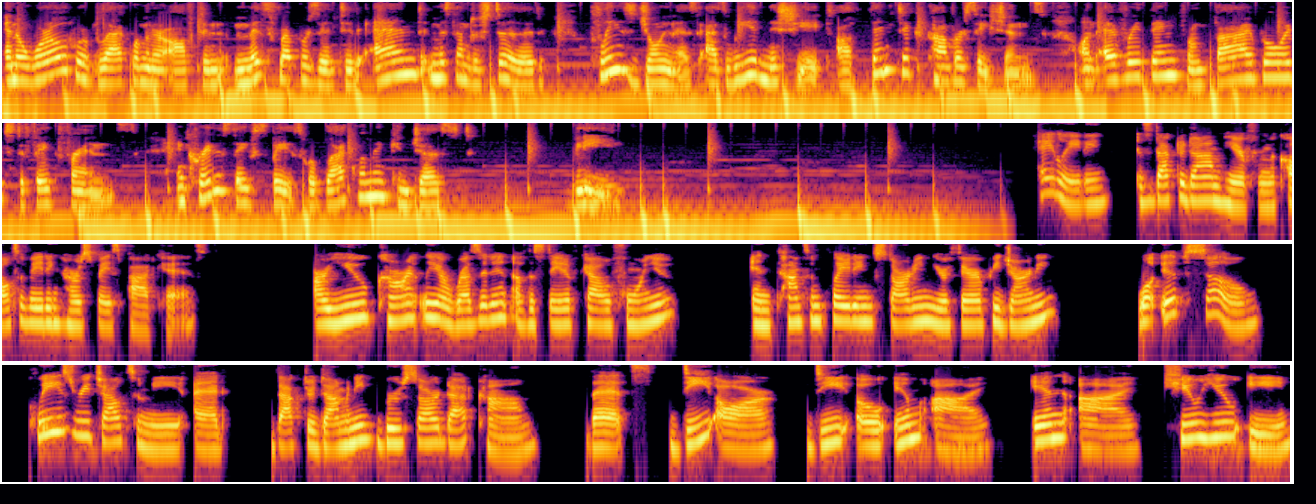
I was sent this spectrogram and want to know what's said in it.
In a world where Black women are often misrepresented and misunderstood, please join us as we initiate authentic conversations on everything from fibroids to fake friends and create a safe space where Black women can just be. Hey, lady, it's Dr. Dom here from the Cultivating Her Space podcast. Are you currently a resident of the state of California? And contemplating starting your therapy journey? Well, if so, please reach out to me at drdominiquebroussard.com. That's D R D O M I N I Q U E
